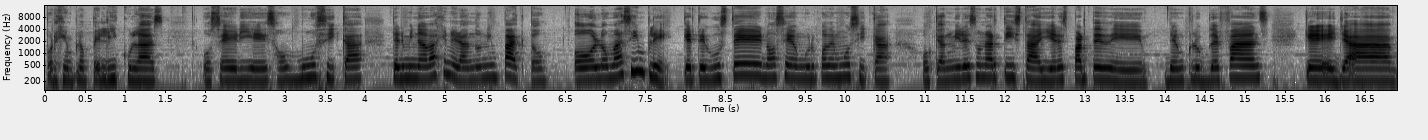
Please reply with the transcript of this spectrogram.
por ejemplo, películas o series o música, terminaba generando un impacto o lo más simple, que te guste, no sé, un grupo de música o que admires un artista y eres parte de, de un club de fans que ya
